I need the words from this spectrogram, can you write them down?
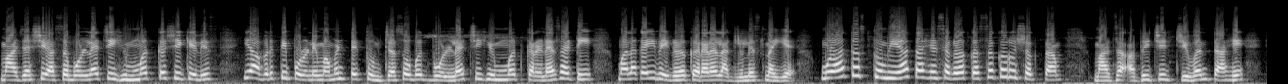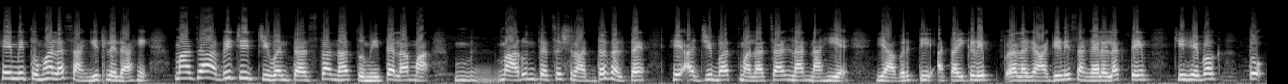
माझ्याशी असं बोलण्याची हिंमत कशी केलीस? यावरती पौर्णिमा म्हणते तुमच्यासोबत बोलण्याची हिंमत करण्यासाठी मला काही वेगळं करायला लागलेलंच नाहीये. मुळातच तुम्ही आता हे सगळं कसं करू शकता? माझा अभिजित जिवंत आहे हे मी तुम्हाला सांगितलेलं आहे. माझा अभिजित जिवंत असताना तुम्ही त्याला मा मारून त्याचं श्राद्ध घालताय. हे अजिबात मला चालणार नाहीये. यावरती आता इकडे रागिणी सांगायला लागते की हे बघ तो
